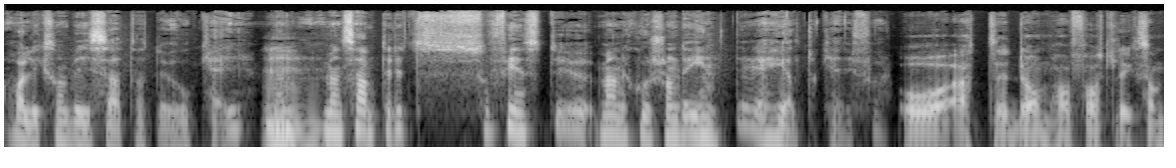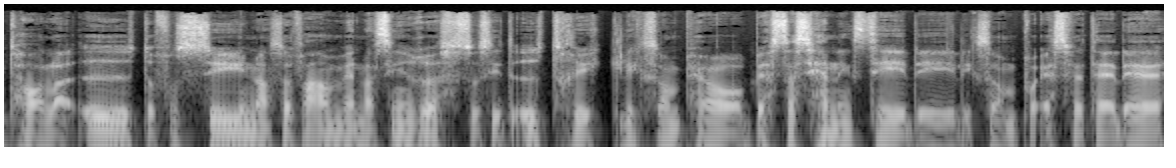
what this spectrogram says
har liksom visat att du är okej. Okay. Men, mm. men, samtidigt så finns det ju människor som det inte är helt okej okay för. Och att de har fått liksom tala ut och få synas och få använda sin röst och sitt uttryck liksom på bästa sändningstid i, liksom på SVT. Det,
